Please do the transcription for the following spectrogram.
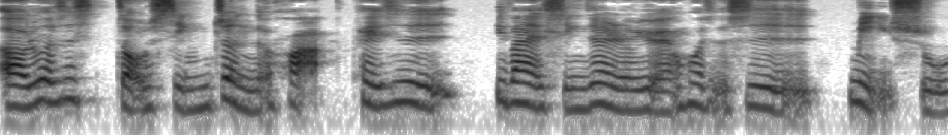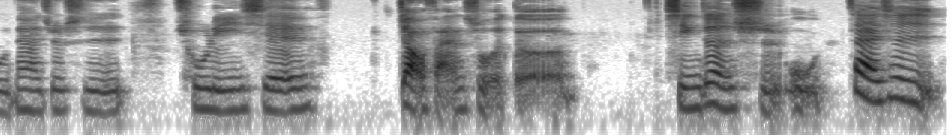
呃，如果是走行政的话，可以是一般的行政人员或者是秘书，那就是处理一些较繁琐的行政事务。再来是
